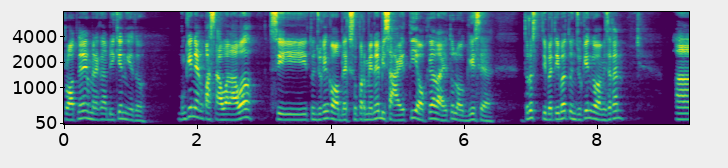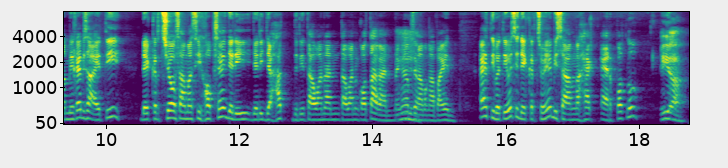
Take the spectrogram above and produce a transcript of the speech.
plotnya yang mereka bikin gitu. Mungkin yang pas awal-awal si tunjukin kalau Black Superman-nya bisa IT oke lah itu logis ya. Terus tiba-tiba tunjukin kalau misalkan eh, mereka bisa IT Deckard Shaw sama si Hobbs-nya jadi jadi jahat jadi tawanan tawanan kota kan. Mereka nggak bisa ngapa-ngapain. Eh tiba-tiba si Deckard Shaw-nya bisa ngehack airport lu. Iya.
